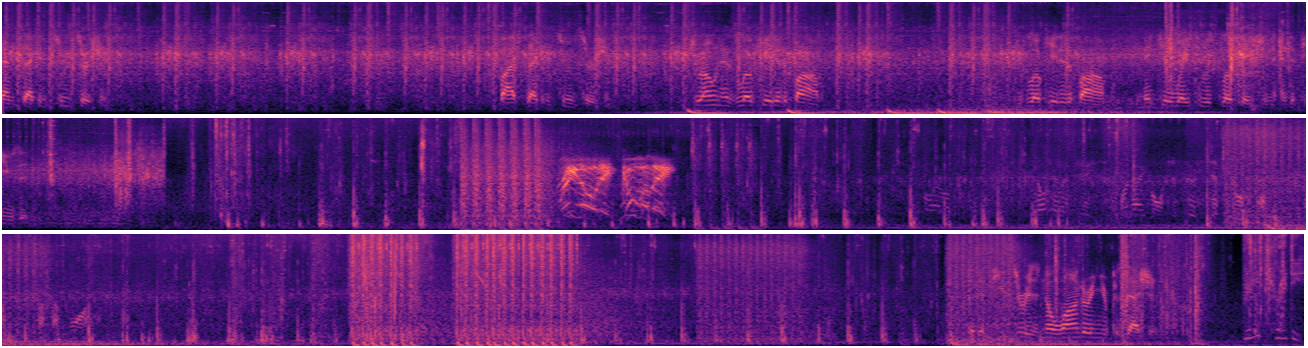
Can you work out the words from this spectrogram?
Ten seconds to insertion. Five seconds to insertion. Drone has located a bomb. You've located a bomb. Make your way to its location and defuse it. Reloading! Cover me! The defuser is no longer in your possession. Breach ready.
